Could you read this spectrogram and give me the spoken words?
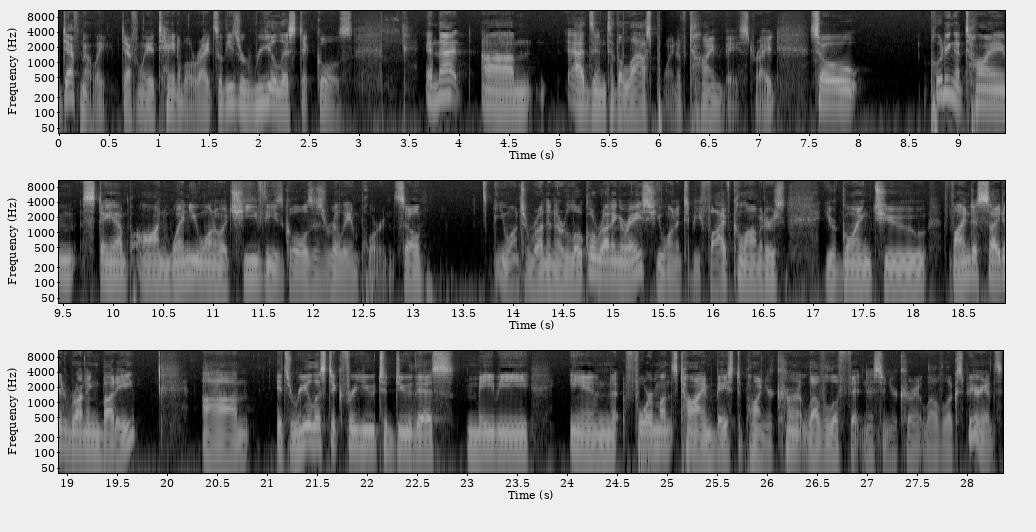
Definitely, definitely attainable, right? So these are realistic goals. And that um, adds into the last point of time based, right? So putting a time stamp on when you want to achieve these goals is really important. So you want to run in a local running race. You want it to be five kilometers. You're going to find a sighted running buddy. Um, it's realistic for you to do this maybe in four months' time based upon your current level of fitness and your current level of experience.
